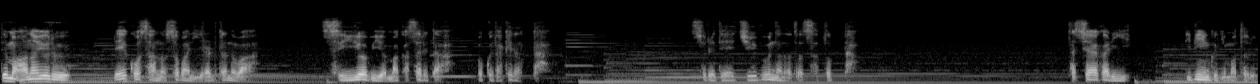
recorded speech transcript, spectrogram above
でもあの夜、玲子さんのそばにいられたのは、水曜日を任された僕だけだった。それで十分なのだと悟った。立ち上がり、リビングに戻る。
